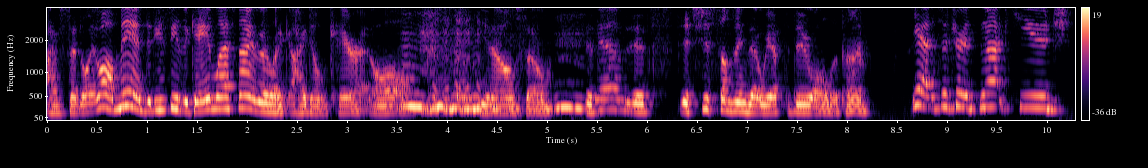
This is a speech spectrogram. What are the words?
I've said like, Oh man, did you see the game last night? And they're like, I don't care at all, you know, so it's, Yeah. it's, it's just something that we have to do all the time. Yeah, it's so true. It's not huge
